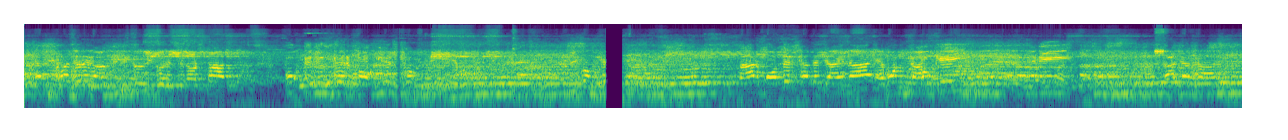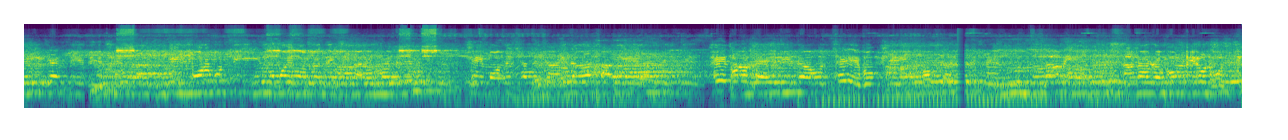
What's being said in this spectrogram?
একটা বিভাজনের রাজনীতি তৈরি করেছেন, অর্থাৎ মুক্তিযুদ্ধের পক্ষের শক্তি এবং বিপক্ষের তার মতের সাথে যায় না এমন কাউকেই তিনি রাজাকার এই ট্যাগ দিয়ে দিয়েছেন এই পরবর্তী সময়ে আমরা দেখি নারীভাবে সেই হচ্ছে এবং সেই নামে নানা রকম হচ্ছে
